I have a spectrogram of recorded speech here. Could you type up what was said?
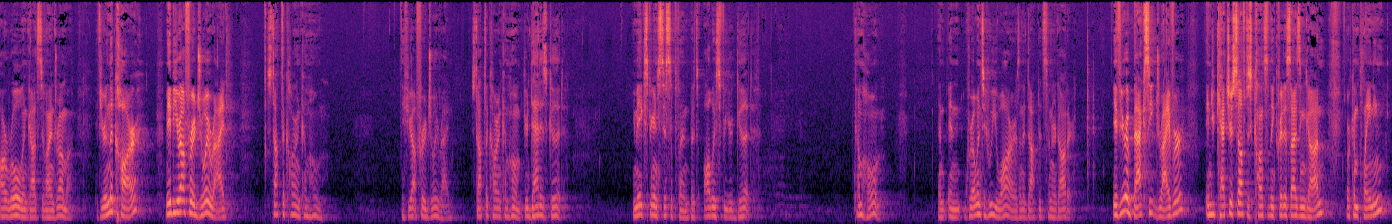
our role in God's divine drama? If you're in the car, maybe you're out for a joyride Stop the car and come home. If you're out for a joyride, stop the car and come home. Your dad is good. You may experience discipline, but it's always for your good. Come home and, and grow into who you are as an adopted son or daughter. If you're a backseat driver and you catch yourself just constantly criticizing God or complaining,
